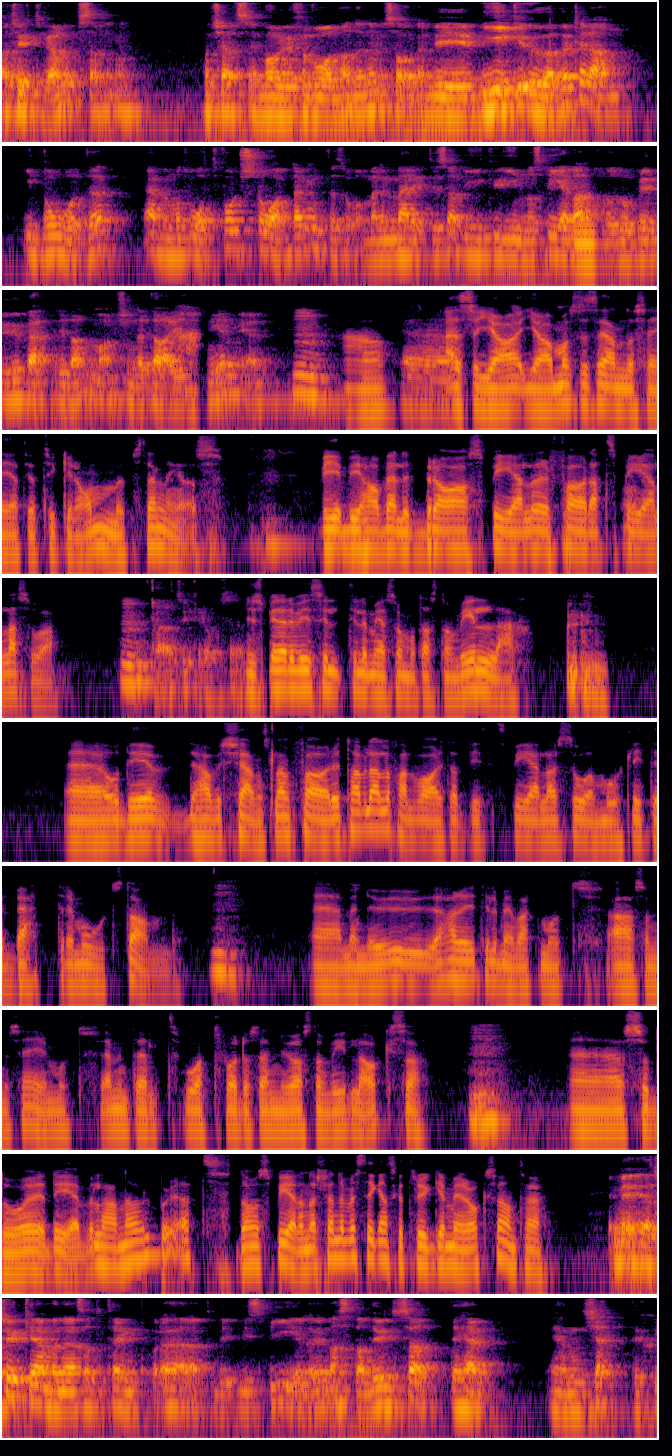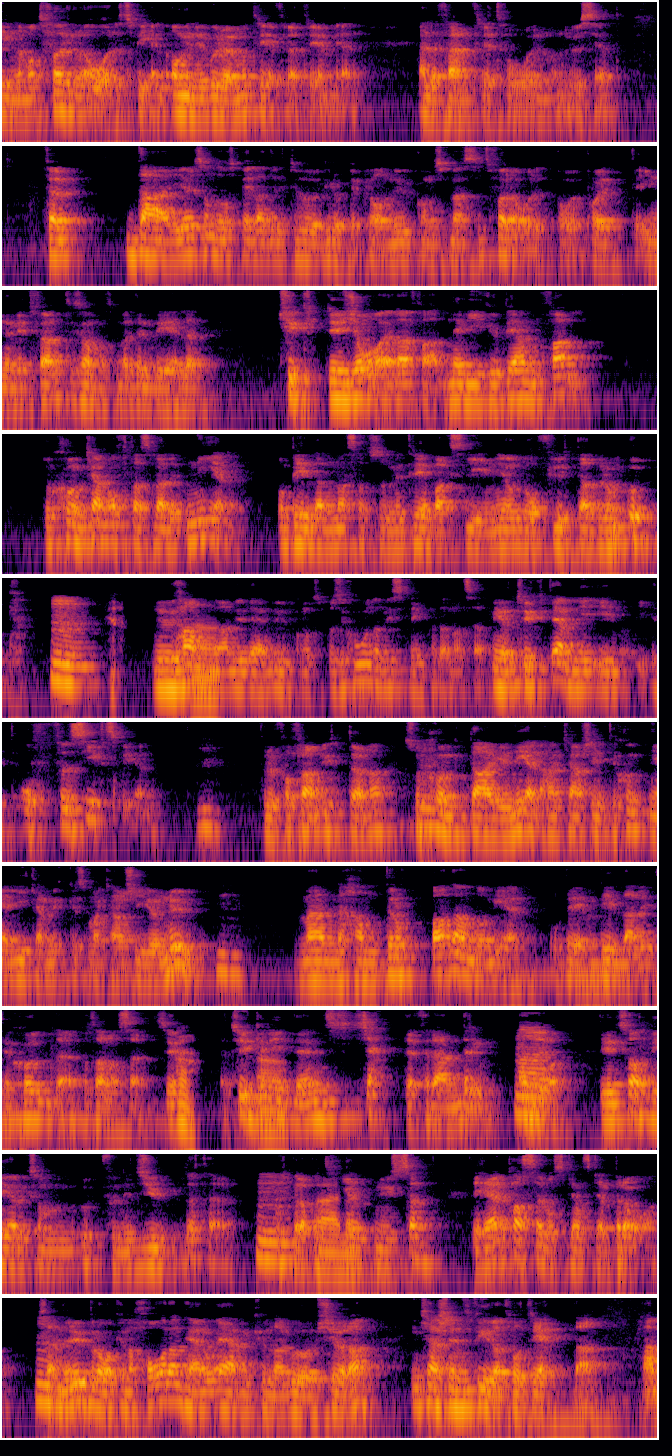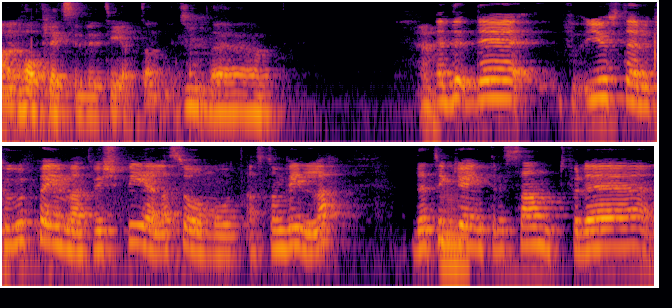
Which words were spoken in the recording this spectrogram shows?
Vad tyckte vi om uppställningen? Mot Chelsea var vi förvånade när vi såg den. Vi, vi gick ju över till den i både, även mot Watford startade vi inte så, men det märktes att vi gick ju in och spelade Mm. och då blev vi ju bättre i den matchen där Dyer gick ner mer. Mm. Ja. Eh, Alltså jag, jag måste säga- ändå säga att jag tycker om uppställningen. Alltså. Vi, vi har väldigt bra spelare för att spela så. Mm. ja, jag tycker också. Nu spelade vi till och med så mot Aston Villa. Eh, och det, det har väl känslan förut har väl i alla fall varit att vi spelar så mot lite bättre motstånd. Eh, men nu har det ju till och med varit mot, ja, som du säger, mot eventuellt Watford och sen nu Aston Villa också. Eh, så då är det väl, han har väl börjat, de spelarna känner väl sig ganska trygga med det också antar jag. Men jag tycker även när jag satt och tänkte på det här att vi, vi spelar ju nästan, det är ju inte så att det här är en jätteskillnad mot förra årets spel, om vi nu går över mot 3-4-3 mer. Eller 5-3-2 eller vad nu ser. För Dyer som då spelade lite högre upp i planen utgångsmässigt förra året på, på ett innermittfält tillsammans med Dembele. Tyckte jag i alla fall, när vi gick upp i anfall, då sjönk han oftast väldigt ner och bildade nästan som en trebackslinje och då flyttade de upp. Mm. Nu hamnar han i den utgångspositionen visserligen på ett annat sätt. Men jag tyckte även i, i ett offensivt spel. För att få fram yttrarna så Mm. sjönk Dyer ner. Han kanske inte sjönk ner lika mycket som han kanske gör nu. Mm. Men han droppade ändå mer och blev- bildade en liten sköld där på ett annat sätt. Så jag, Ja. jag tycker Ja. det inte är en jätteförändring ändå. Det är inte så att vi har liksom uppfunnit hjulet här Mm. och spelat på ett helt nytt sätt. Det här passar oss ganska bra. Sen Mm. är det ju bra att kunna ha den här och även kunna gå och köra en, kanske en 4-2-3-1. Ja, men ha flexibiliteten. Liksom. Det, Det, det, just det du tog upp och med att vi spelar så mot Aston Villa. Det tycker Mm. jag är intressant för det...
